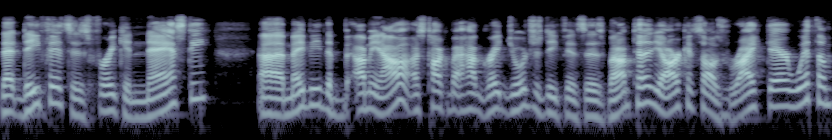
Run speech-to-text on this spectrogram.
That defense is freaking nasty. Uh, maybe the I mean I was talking about how great Georgia's defense is, but I'm telling you Arkansas is right there with them,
